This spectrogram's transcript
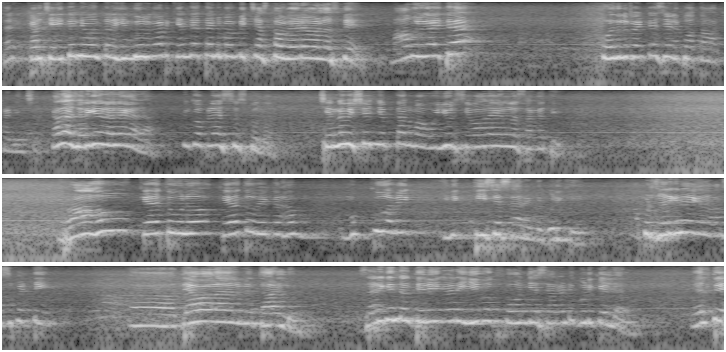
సరే ఇక్కడ చైతన్యవంతులు హిందువులు కూడా కింద తండ్రి పంపించేస్తాం. వేరే వాళ్ళు వస్తే. మామూలుగా అయితే వదిలిపెట్టేసి వెళ్ళిపోతాం అక్కడి నుంచి. కదా జరిగేది అదే కదా. ఇంకో ప్లేస్ చూసుకుందాం. చిన్న విషయం చెప్తాను మా ఉయ్యూరు శివాలయంలో సంగతి. రాహు కేతువులో కేతు విగ్రహం ముక్కు అవి ఇవి తీసేశారండి గుడికి. అప్పుడు జరిగినాయి కదా వరుస పెట్టి దేవాలయాల మీద దాళ్ళు జరిగిందని తెలియగానే ఈవోకి ఫోన్ చేశారంటే గుడికి వెళ్ళారు వెళ్తే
